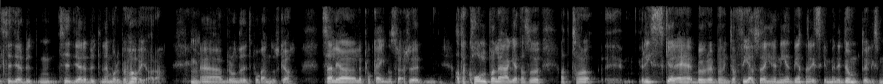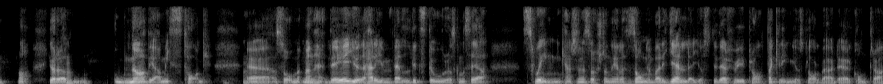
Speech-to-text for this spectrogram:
tidigare, byten, tidigare byten än vad du behöver göra. Mm. Eh, beroende lite på vem du ska sälja eller plocka in och sådär. Så att ha koll på läget, alltså att ta eh, risker är, behöver, behöver inte vara fel så länge det är medvetna risker. Men det är dumt att liksom, ja, göra mm. onödiga misstag. Mm. Eh, så, men det, är ju, det här är ju en väldigt stor, vad ska man säga, swing, kanske den största under hela säsongen vad det gäller just. Det är därför vi pratar kring just lagvärde kontra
